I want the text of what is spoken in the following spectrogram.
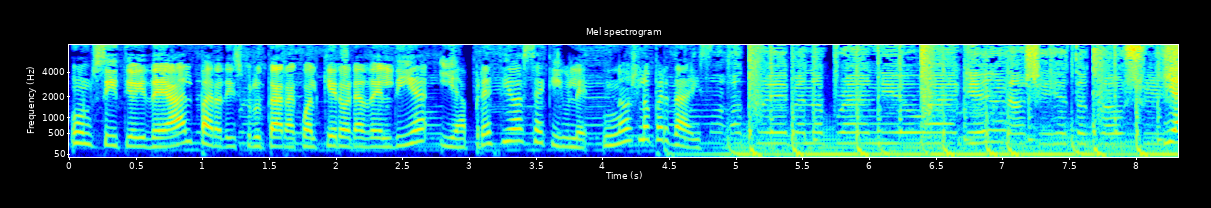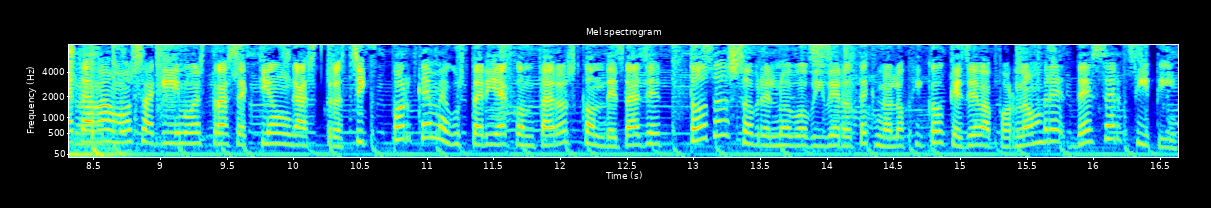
Un sitio ideal para disfrutar a cualquier hora del día y a precio asequible. No os lo perdáis. Y acabamos aquí nuestra sección GastroChic porque me gustaría contaros con detalle todo sobre el nuevo vivero tecnológico que lleva por nombre Desert City.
